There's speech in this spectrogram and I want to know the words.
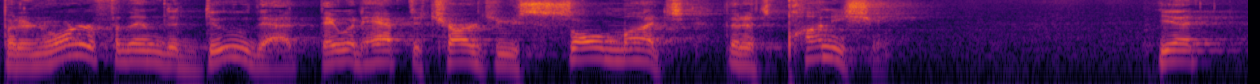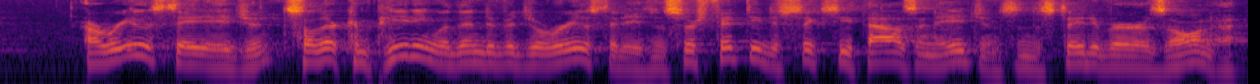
But in order for them to do that, they would have to charge you so much that it's punishing. Yet a real estate agent, so they're competing with individual real estate agents. There's 50 to 60,000 agents in the state of Arizona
